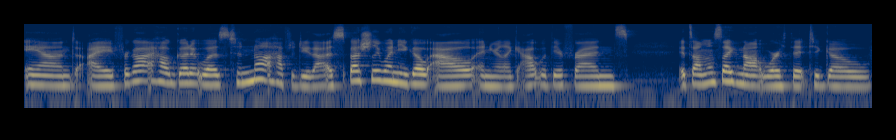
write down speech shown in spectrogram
and I forgot how good it was to not have to do that, especially when you go out and you're like out with your friends it's almost like not worth it to go,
